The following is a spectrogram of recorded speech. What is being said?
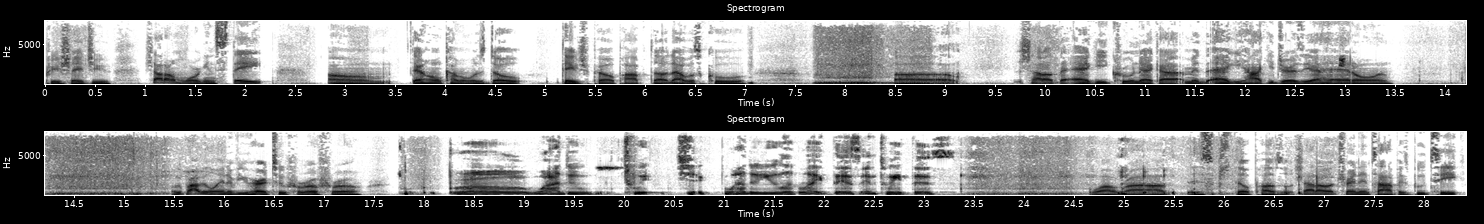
Appreciate you. Shout out Morgan State. Um, their homecoming was dope. Dave Chappelle popped up. That was cool. Uh, shout out the Aggie crew neck. I, I mean, the Aggie hockey jersey I had on. We probably will interview her too, for real, for real. Bro, why do tweet? Chick, why do you look like this and tweet this? While Rob is still puzzled. Shout out Trending Topics Boutique.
